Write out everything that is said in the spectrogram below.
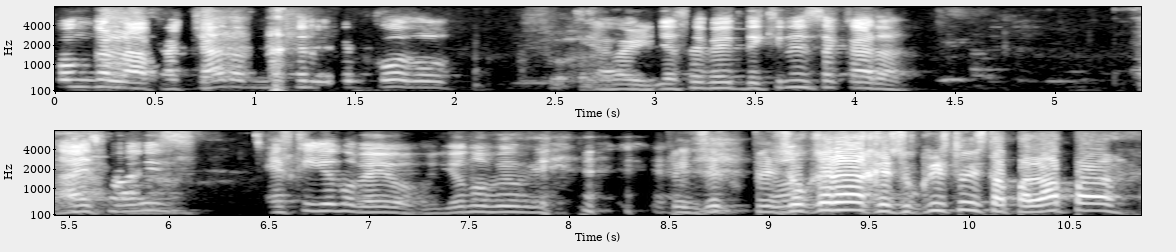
ponga la fachada, no se le ve el codo. A ver, ya se ve, ¿de quién es esa cara? Ah, es Faris. Es que yo no veo, yo no veo bien. pensó que era Jesucristo de Iztapalapa.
